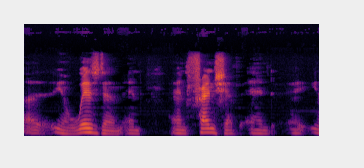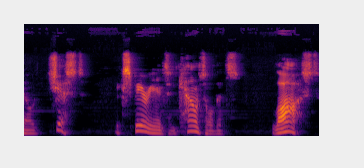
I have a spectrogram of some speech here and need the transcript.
uh, you know, wisdom and and friendship and uh, you know just experience and counsel that's lost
